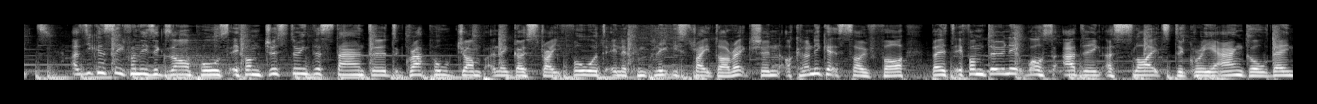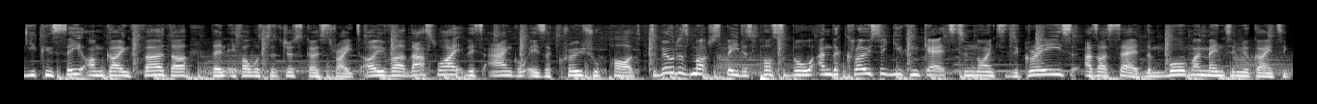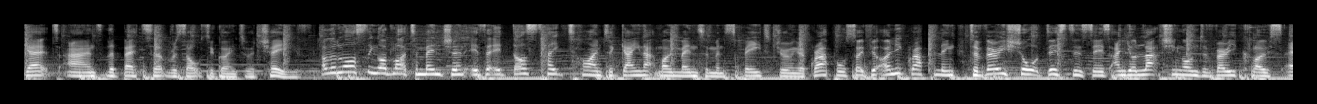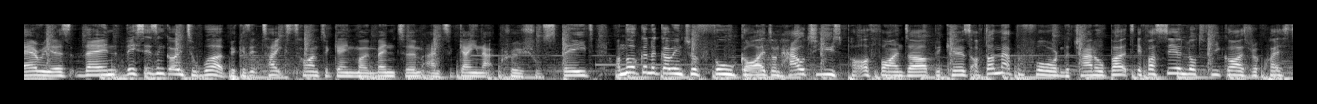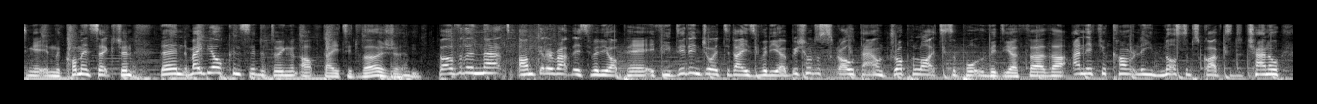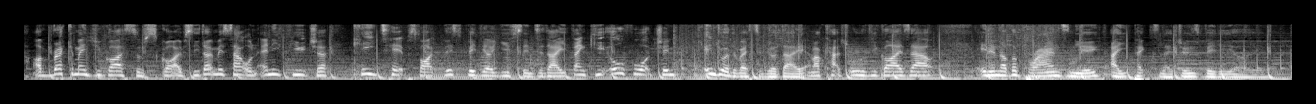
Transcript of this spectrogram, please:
As you can see from these examples, if I'm just doing the standard grapple, jump and then go straight forward in a completely straight direction, I can only get so far, but if I'm doing it whilst adding a slight degree angle, then you can see I'm going further than if I was to just go straight over. That's why this angle is a crucial part to build as much speed as possible and the closer you can get to 90 degrees, as I said, the more momentum you're going to get and the better results you're going to achieve. And the last thing I'd like to mention is that it does take time to gain that momentum and speed during a grapple. So if you're only grappling to very short distances and you're latching on to very close areas, then this isn't going to work because it takes time to gain momentum and to gain that crucial speed. I'm not going to go into a full guide on how to use Pathfinder because I've done that before on the channel, but if I see a lot of you guys requesting it in the comment section, then maybe I'll consider doing an updated version. But other than that, I'm going to wrap this video up here. If you did enjoy today's video, be sure to scroll down, drop a like to support the video further, and if you're currently not subscribed to the channel, I'd recommend you guys subscribe so you don't miss out on any future key tips like this video you've seen today. Thank you all for watching, enjoy the rest of your day, and I'll catch all of you guys out in another brand new Apex Legends video.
